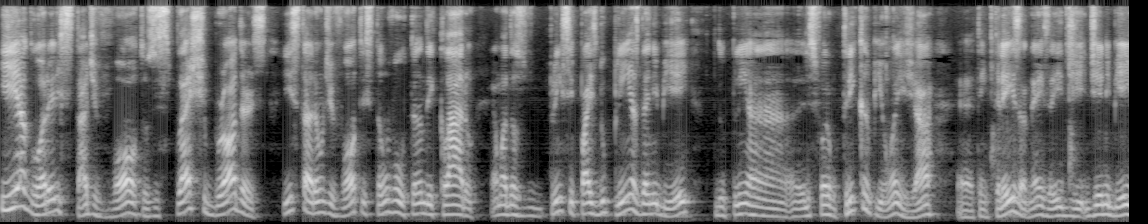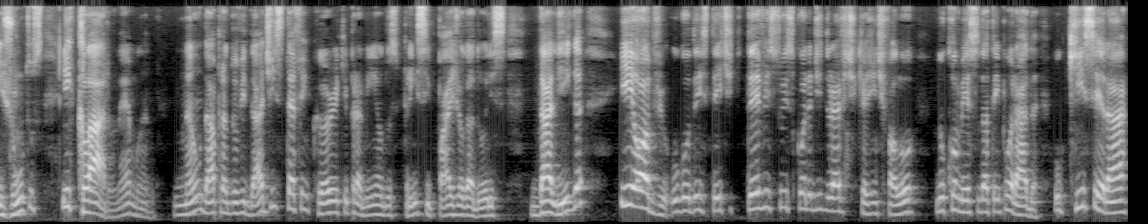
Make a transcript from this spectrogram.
E agora ele está de volta. Os Splash Brothers estarão de volta, estão voltando, e claro, é uma das principais duplinhas da NBA. Duplinha, eles foram tricampeões já, é, tem três anéis aí de, de NBA juntos. E claro, né, mano? Não dá para duvidar de Stephen Curry, que para mim é um dos principais jogadores da liga. E óbvio, o Golden State teve sua escolha de draft, que a gente falou no começo da temporada. O que será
